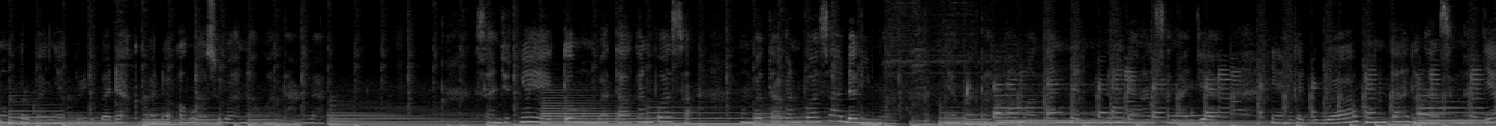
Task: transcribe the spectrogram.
memperbanyak beribadah kepada Allah Subhanahu wa taala. Selanjutnya yaitu membatalkan puasa. Membatalkan puasa ada lima. Yang pertama makan dan minum dengan sengaja. Yang kedua muntah dengan sengaja.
